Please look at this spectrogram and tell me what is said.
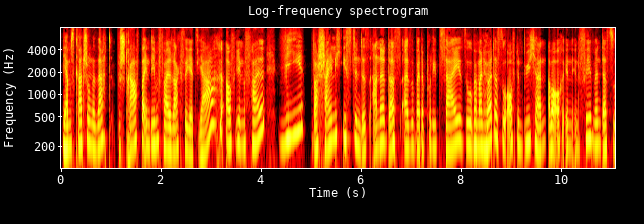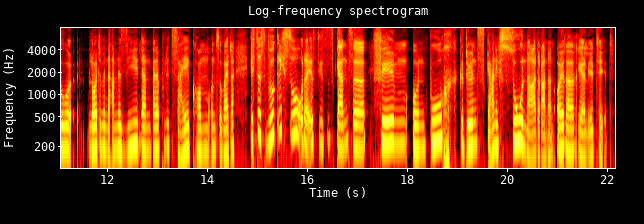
wir haben es gerade schon gesagt, strafbar in dem Fall sagst du jetzt ja, auf jeden Fall. Wie wahrscheinlich ist denn das, Anne, dass also bei der Polizei so, weil man hört das so oft in Büchern, aber auch in, in Filmen, dass so Leute mit einer Amnesie dann bei der Polizei kommen und so weiter. Ist das wirklich so oder ist dieses ganze Film- und Buchgedöns gar nicht so nah dran an eurer Realität?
